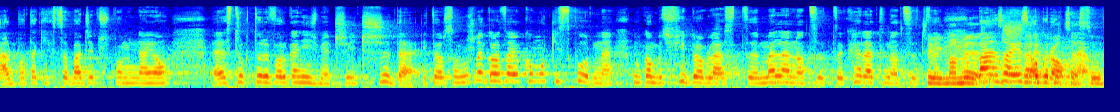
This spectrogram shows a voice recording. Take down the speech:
albo takich, co bardziej przypominają e, struktury w organizmie, czyli 3D. I to są różnego rodzaju komórki skórne. Mogą być fibroblasty, melanocyty, keratynocyty. Czyli mamy Baza jest ogromna. procesów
